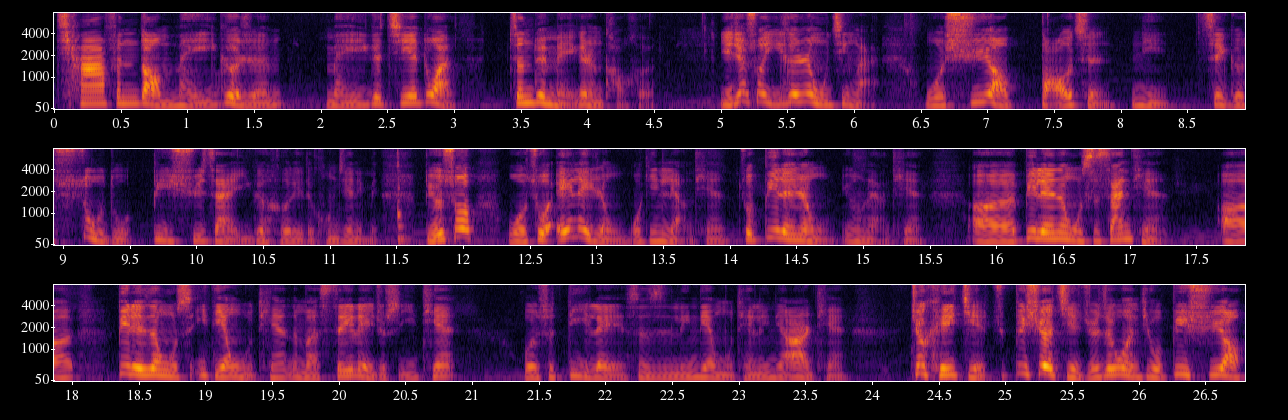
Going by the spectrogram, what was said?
掐分到每一个人每一个阶段，针对每一个人考核。也就是说，一个任务进来，我需要保证你这个速度必须在一个合理的空间里面。比如说，我做 A 类任务，我给你两天；做 B 类任务用两天。呃，B 类任务是三天，呃，B 类任务是一点五天，那么 C 类就是一天，或者说 D 类甚至零点五天、零点二天就可以解决。必须要解决这个问题，我必须要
